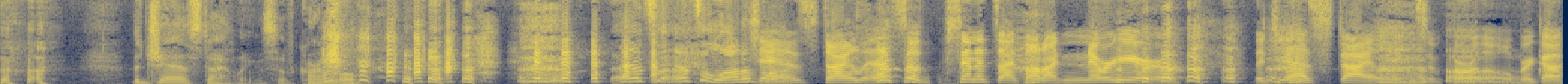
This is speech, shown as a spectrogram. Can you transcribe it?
The jazz stylings of Carla. that's, a, that's a lot of Jazz styling. That's a sentence I thought I'd never hear. The jazz stylings of Carla. Uh,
